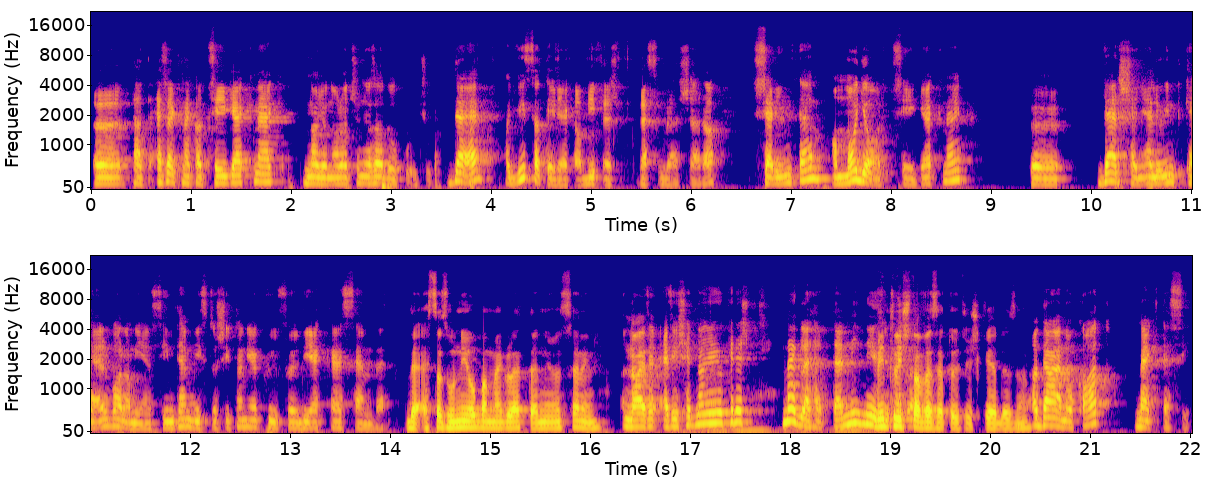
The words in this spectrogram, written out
Tehát ezeknek a cégeknek nagyon alacsony az adókulcsuk. De, hogy visszatérjek a BIFES beszúrására, szerintem a magyar cégeknek versenyelőnyt kell valamilyen szinten biztosítani a külföldiekkel szemben. De ezt az Unióban meg lehet tenni ön szerint? Na, ez, ez is egy nagyon jó kérdés. Meg lehet tenni. Nézzük Mint listavezetőt is kérdezem. A dánokat megteszik.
